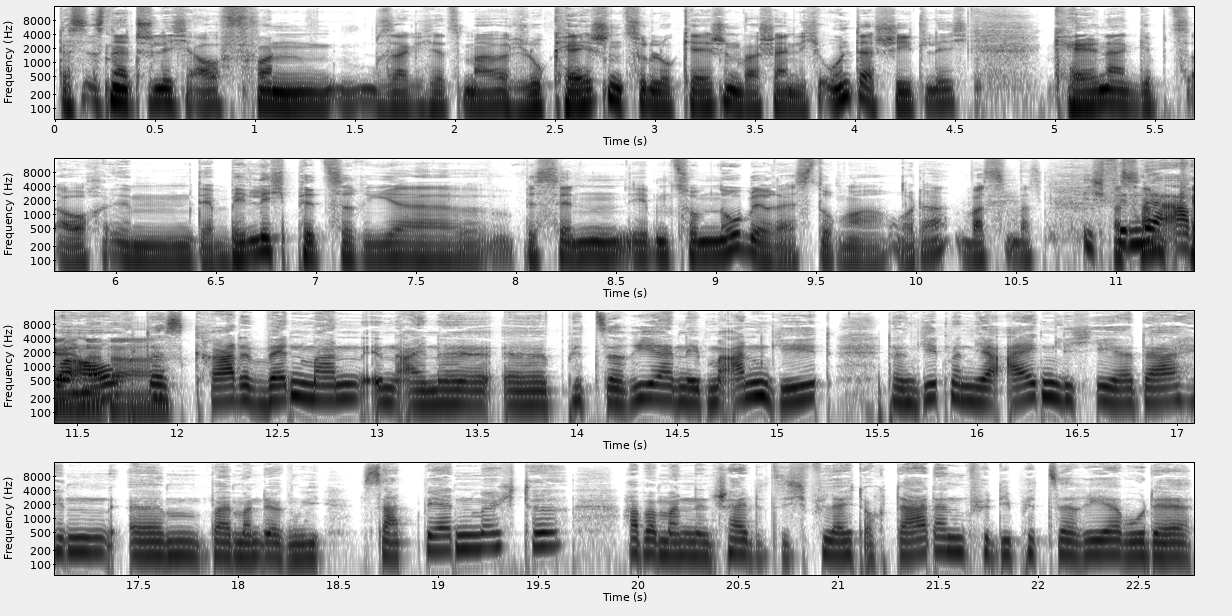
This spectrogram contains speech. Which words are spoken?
Das ist natürlich auch von, sage ich jetzt mal, Location zu Location wahrscheinlich unterschiedlich. Kellner gibt's auch in der Billigpizzeria bis hin eben zum Nobelrestaurant, oder? Was, was, ich was finde aber auch, da? dass gerade wenn man in eine äh, Pizzeria nebenan geht, dann geht man ja eigentlich eher dahin, ähm, weil man irgendwie satt werden möchte, aber man entscheidet sich vielleicht auch da dann für die Pizzeria, wo der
